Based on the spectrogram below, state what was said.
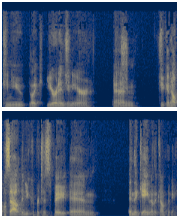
can you like you're an engineer and sure. if you can help us out then you can participate in in the gain of the company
